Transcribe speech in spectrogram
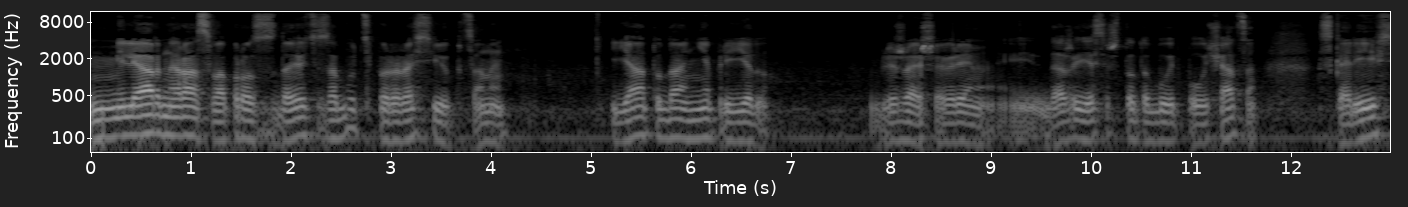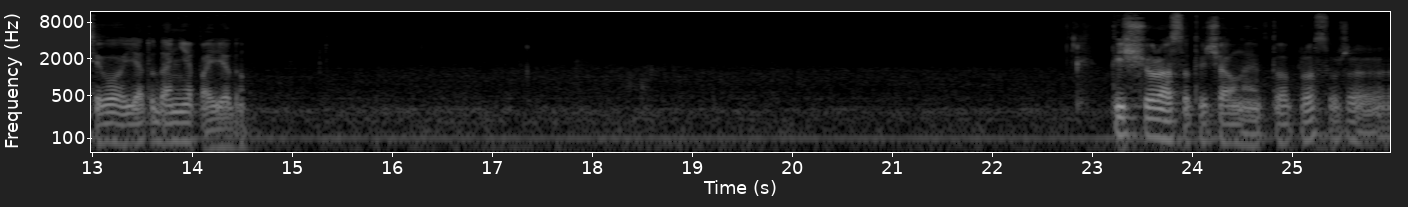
миллиардный раз вопрос задаете, забудьте про Россию, пацаны. Я туда не приеду ближайшее время. И даже если что-то будет получаться, скорее всего, я туда не поеду. Тысячу раз отвечал на этот вопрос, уже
